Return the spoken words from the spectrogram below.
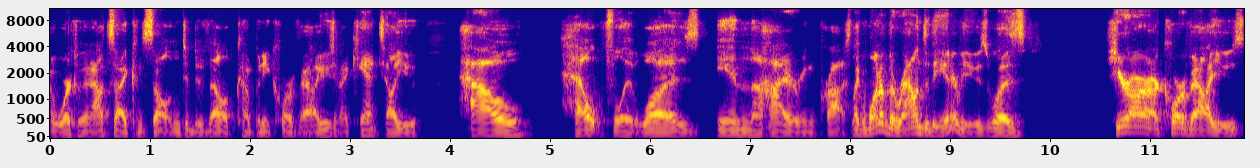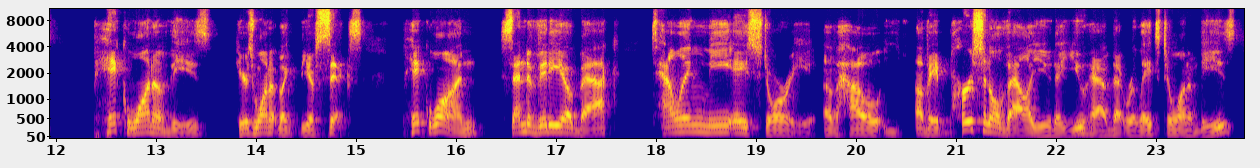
I worked with an outside consultant to develop company core values, and I can't tell you how helpful it was in the hiring process. Like one of the rounds of the interviews was, "Here are our core values. Pick one of these. Here's one. Like you have six pick one, send a video back telling me a story of how of a personal value that you have that relates to one of these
